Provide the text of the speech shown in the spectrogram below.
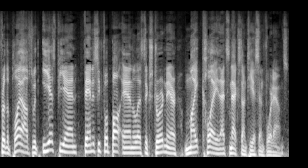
for the playoffs with ESPN fantasy football analyst extraordinaire Mike Clay. That's next on TSN Four Downs.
